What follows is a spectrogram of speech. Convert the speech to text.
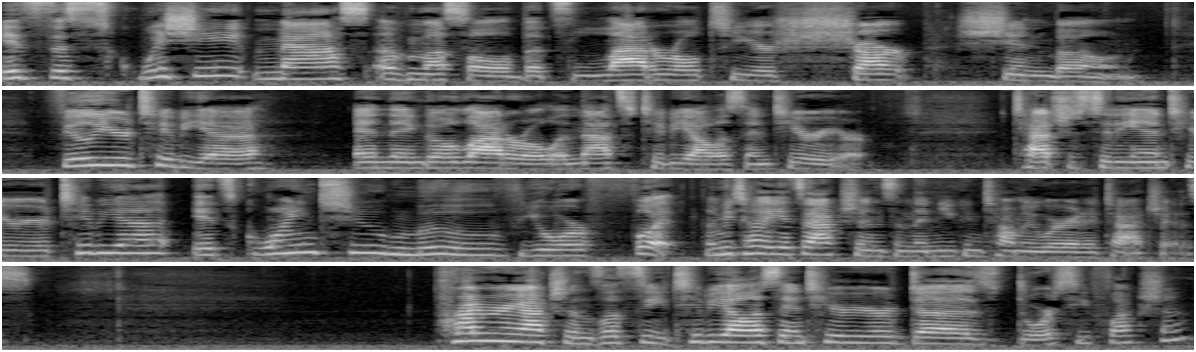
It's the squishy mass of muscle that's lateral to your sharp shin bone. Feel your tibia and then go lateral, and that's tibialis anterior. Attaches to the anterior tibia. It's going to move your foot. Let me tell you its actions, and then you can tell me where it attaches. Primary actions, let's see. Tibialis anterior does dorsiflexion.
